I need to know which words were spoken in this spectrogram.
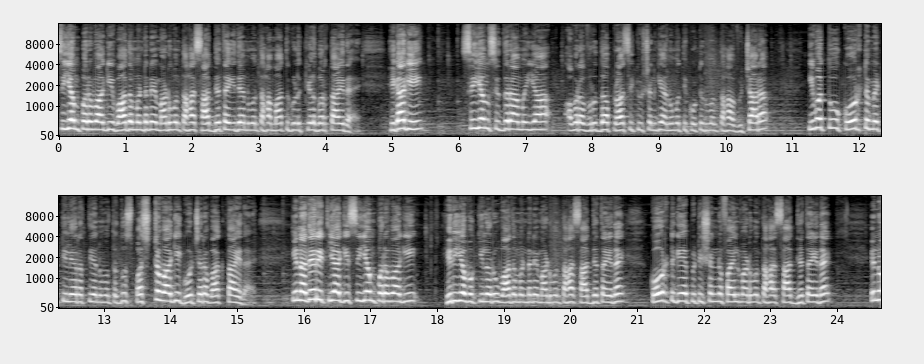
ಸಿಎಂ ಪರವಾಗಿ ವಾದ ಮಂಡನೆ ಮಾಡುವಂತಹ ಸಾಧ್ಯತೆ ಇದೆ ಅನ್ನುವಂತಹ ಮಾತುಗಳು ಕೇಳಿಬರ್ತಾ ಇದೆ. ಹೀಗಾಗಿ ಸಿಎಂ ಸಿದ್ದರಾಮಯ್ಯ ಅವರ ವಿರುದ್ಧ ಪ್ರಾಸಿಕ್ಯೂಷನ್ಗೆ ಅನುಮತಿ ಕೊಟ್ಟಿರುವಂತಹ ವಿಚಾರ ಇವತ್ತು ಕೋರ್ಟ್ ಮೆಟ್ಟಿಲೇರತ್ತೆ ಅನ್ನುವಂಥದ್ದು ಸ್ಪಷ್ಟವಾಗಿ ಗೋಚರವಾಗ್ತಾ ಇದೆ. ಇನ್ನು ಅದೇ ರೀತಿಯಾಗಿ ಸಿಎಂ ಪರವಾಗಿ ಹಿರಿಯ ವಕೀಲರು ವಾದ ಮಂಡನೆ ಮಾಡುವಂತಹ ಸಾಧ್ಯತೆ ಇದೆ. ಕೋರ್ಟ್ಗೆ ಪಿಟಿಷನ್ ಫೈಲ್ ಮಾಡುವಂತಹ ಸಾಧ್ಯತೆ ಇದೆ. ಇನ್ನು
